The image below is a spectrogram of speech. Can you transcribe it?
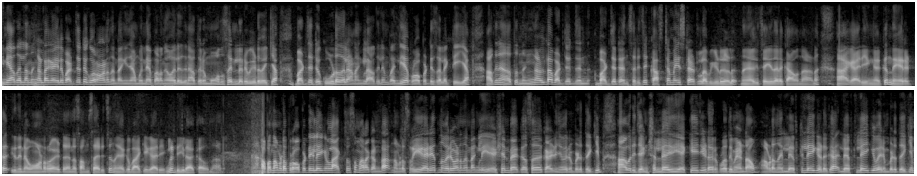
ഇനി അതല്ല നിങ്ങളുടെ കയ്യിൽ ബഡ്ജറ്റ് കുറവാണെന്നുണ്ടെങ്കിൽ ഞാൻ മുന്നേ പറഞ്ഞ പോലെ ഇതിനകത്തൊരു മൂന്ന് സെന്റിലൊരു വീട് വയ്ക്കാം ബഡ്ജറ്റ് കൂടുതലാണെങ്കിൽ അതിലും വലിയ പ്രോപ്പർട്ടി സെലക്ട് ചെയ്യാം. അതിനകത്ത് നിങ്ങളുടെ ബഡ്ജറ്റ് ബഡ്ജറ്റ് അനുസരിച്ച് കസ്റ്റമൈസ്ഡ് ആയിട്ടുള്ള വീടുകൾ നിങ്ങൾക്ക് ചെയ്തെടുക്കാവുന്നതാണ്. ആ കാര്യങ്ങൾക്ക് നേരിട്ട് ഇതിന്റെ ഓണറുമായിട്ട് തന്നെ സംസാരിച്ച് നിങ്ങൾക്ക് ബാക്കി കാര്യങ്ങൾ ഡീലാക്കാവുന്നതാണ് അപ്പോൾ നമ്മുടെ പ്രോപ്പർട്ടിയിലേക്കുള്ള ആക്സസ് മറക്കണ്ട. നമ്മുടെ ശ്രീകാര്യത്ത് നിന്ന് വരുവാണെന്നുണ്ടെങ്കിൽ ഏഷ്യൻ ബേക്കേഴ്സ് കഴിഞ്ഞ് വരുമ്പോഴത്തേക്കും ആ ഒരു ജംഗ്ഷനിൽ എ കെ ജിയുടെ ഒരു പ്രതിമ ഉണ്ടാവും അവിടെ നിന്ന് ലെഫ്റ്റിലേക്ക് എടുക്കുക. ലെഫ്റ്റിലേക്ക് വരുമ്പോഴത്തേക്കും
